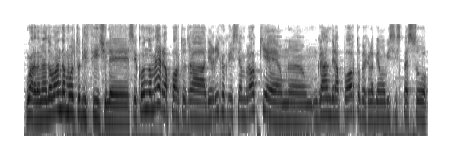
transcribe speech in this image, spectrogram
Guarda, una domanda molto difficile. Secondo me il rapporto tra Enrico e Cristian Brocchi è un, un grande rapporto perché l'abbiamo visti spesso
